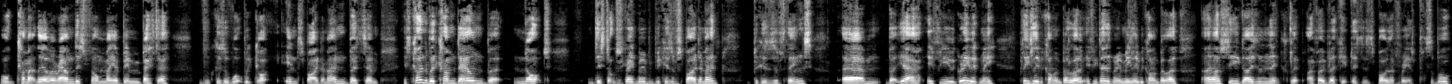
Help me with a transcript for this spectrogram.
or come out the other way around, this film may have been better because of what we got in Spider Man. But um, it's kind of a come down, but not this Doctor Strange movie because of Spider Man, because of things. Um, but yeah, if you agree with me, please leave a comment below. If you don't agree with me, leave a comment below. And I'll see you guys in the next clip. I hope I keep this as spoiler free as possible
